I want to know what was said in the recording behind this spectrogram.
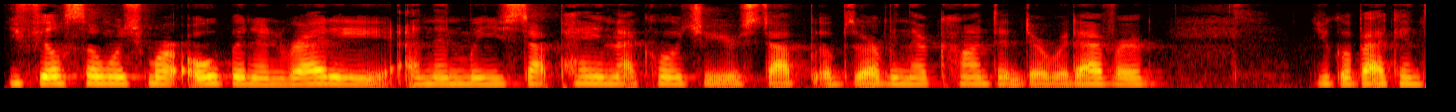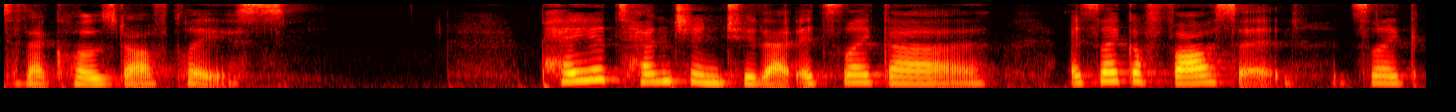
you feel so much more open and ready. And then when you stop paying that coach or you stop absorbing their content or whatever, you go back into that closed off place. Pay attention to that. It's like a it's like a faucet. It's like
